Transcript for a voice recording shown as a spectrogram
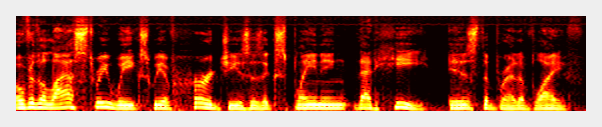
Over the last three weeks, we have heard Jesus explaining that He is the bread of life,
